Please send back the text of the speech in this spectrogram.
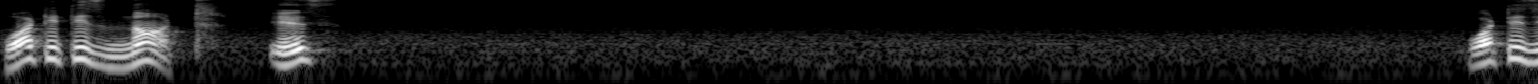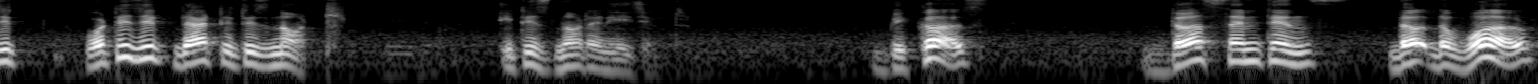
what it is not is what is it, what is it that it is not? It is not an agent because the sentence, the, the verb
